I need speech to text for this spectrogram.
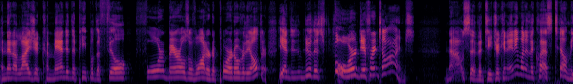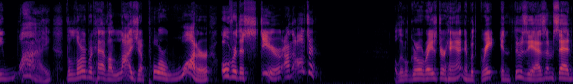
And then Elijah commanded the people to fill four barrels of water to pour it over the altar. He had to do this four different times. Now, said the teacher, can anyone in the class tell me why the Lord would have Elijah pour water over the steer on the altar? A little girl raised her hand and with great enthusiasm said,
